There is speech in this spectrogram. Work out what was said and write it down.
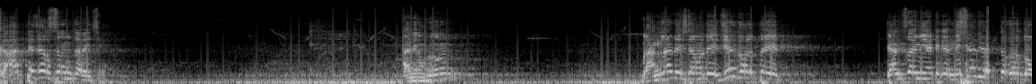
का त्याच्यावर सहन करायचे? आणि म्हणून बांगलादेशामध्ये जे घडतंय त्यांचा मी या ठिकाणी निषेध व्यक्त करतो.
